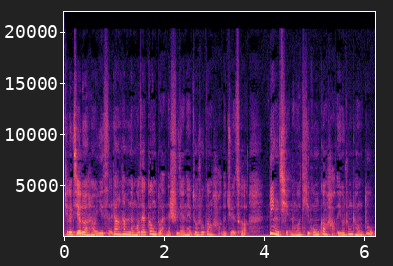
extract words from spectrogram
这个结论很有意思，让他们能够在更短的时间内做出更好的决策，并且能够提供更好的一个忠诚度。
